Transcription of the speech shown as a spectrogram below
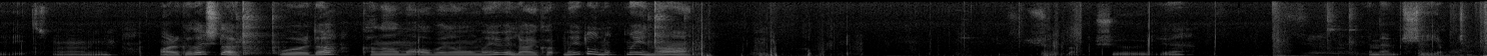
Evet. hmm. Arkadaşlar bu arada kanalıma abone olmayı ve like atmayı da unutmayın ha. Şuradan şöyle. Hemen bir şey yapacağım.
